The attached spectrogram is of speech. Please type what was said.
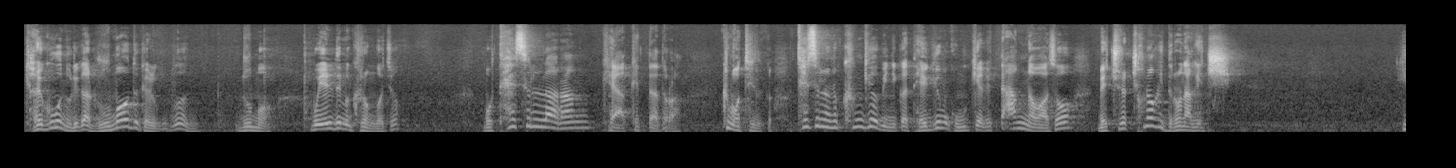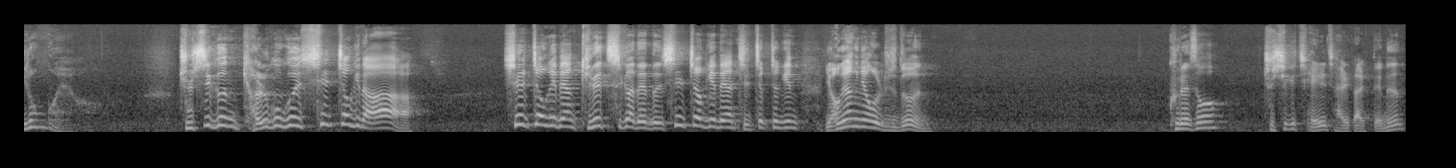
결국은 우리가 루머도 결국은 루머. 뭐 예를 들면 그런 거죠. 뭐 테슬라랑 계약했다더라. 그럼 어떻게 될까? 테슬라는 큰 기업이니까 대규모 공급 계약이 딱 나와서 매출액 천억이 늘어나겠지. 이런 거예요. 주식은 결국은 실적이다. 실적에 대한 기대치가 되든 실적에 대한 질적적인 영향력을 주든 그래서 주식이 제일 잘 갈 때는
